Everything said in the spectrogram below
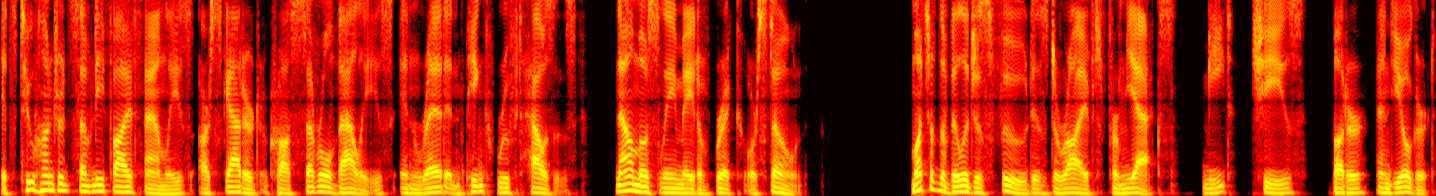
Its 275 families are scattered across several valleys in red and pink roofed houses, now mostly made of brick or stone. Much of the village's food is derived from yaks, meat, cheese, butter, and yogurt,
